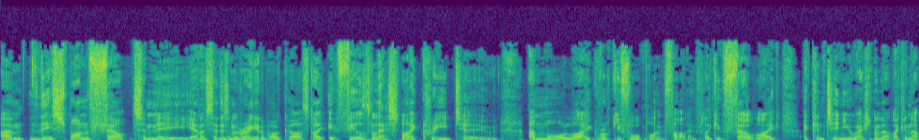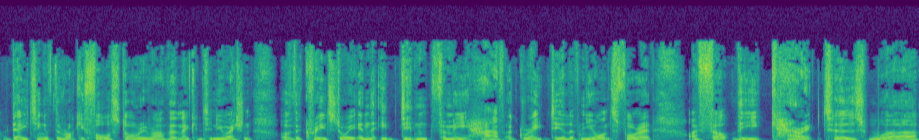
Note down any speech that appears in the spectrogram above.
Um, this one felt to me, and I said this on the regular podcast, like it feels less like Creed 2 and more like Rocky 4.5. Like it felt like a continuation of that, like an updating of the Rocky 4 story rather than a continuation of the Creed story, in that it didn't, for me, have a great deal of nuance for it. I felt the characters were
